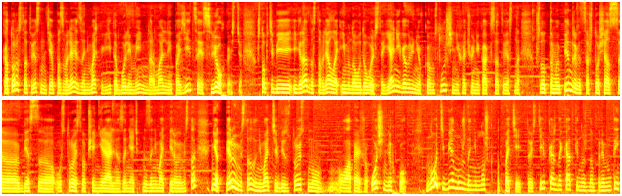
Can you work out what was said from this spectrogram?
которое, соответственно, тебе позволяет занимать какие-то более-менее нормальные позиции с легкостью, чтобы тебе игра доставляло именно удовольствие. Я не говорю ни в коем случае, не хочу никак, соответственно, что-то выпендриваться, что сейчас э, без э, устройств вообще нереально занять, занимать первые места. Нет, первые места занимать без устройств, ну, ну опять же, очень легко но тебе нужно немножко подпотеть. То есть тебе в каждой катке нужно прям, ты,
